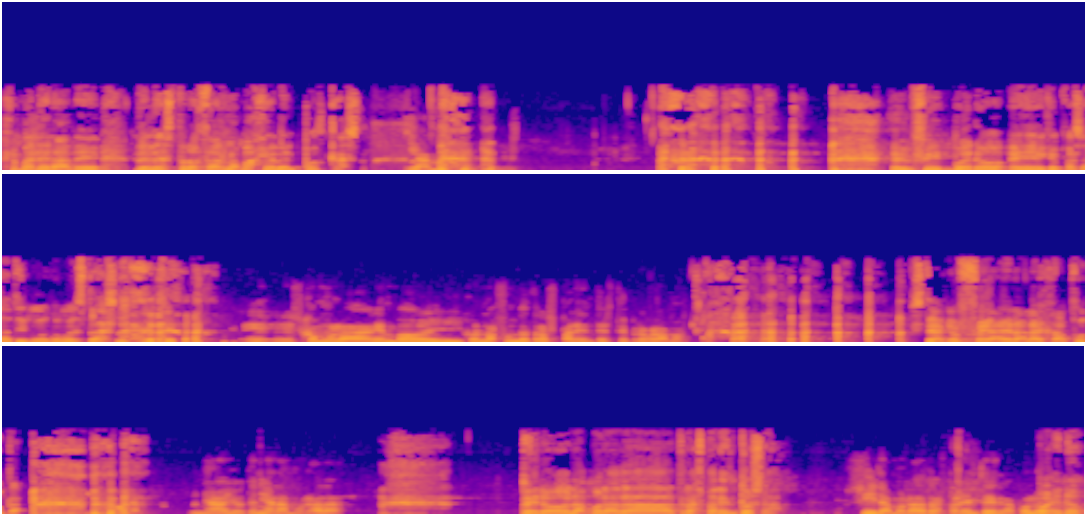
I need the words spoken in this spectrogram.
Qué manera de, de destrozar la magia del podcast. La ma- En fin, bueno, eh, ¿qué pasa, Timo? ¿Cómo estás? eh, es como la Game Boy con la funda transparente este programa. Hostia, qué fea era la hija puta. Cuñado, yo tenía la morada. Pero la morada transparentosa. Sí, la morada transparente, la color. Bueno,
